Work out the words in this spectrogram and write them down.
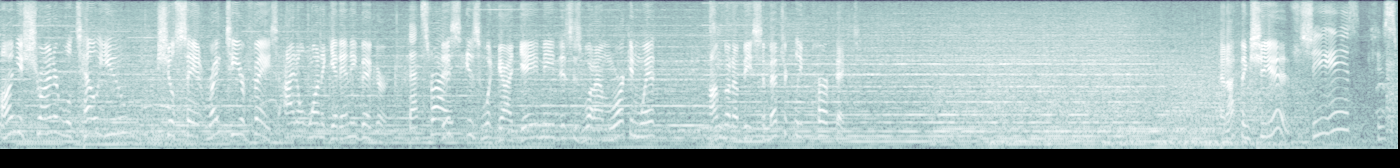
Anja Schreiner will tell you, she'll say it right to your face, I don't want to get any bigger. That's right. This is what God gave me. This is what I'm working with. I'm going to be symmetrically perfect. And I think she is. She is. She's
